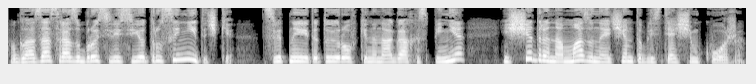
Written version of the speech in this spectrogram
в глаза сразу бросились ее трусы-ниточки, цветные татуировки на ногах и спине и щедро намазанная чем-то блестящим кожа.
